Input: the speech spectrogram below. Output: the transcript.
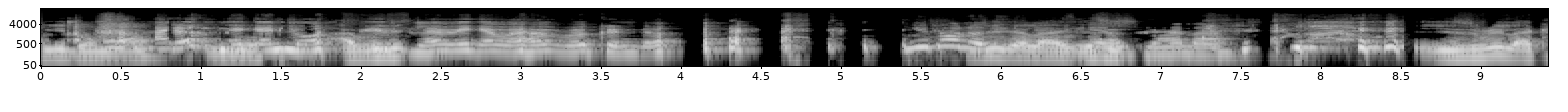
really don't want. I don't think know? anyone I really, let me get my heart broken though. You don't know this like it's, it's really like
